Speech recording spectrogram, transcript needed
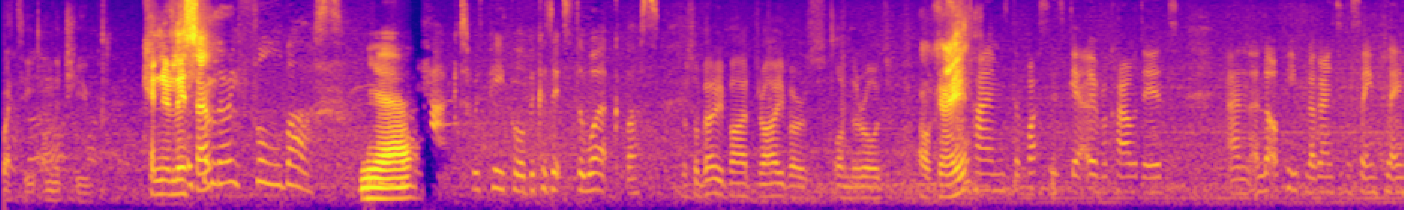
Sweaty on the tube. Can you listen? It's a listen? very full bus, Yeah. packed with people because it's the work bus. There's some very bad drivers on the road. Okay. Sometimes the buses get overcrowded and a lot of people are going to the same place.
